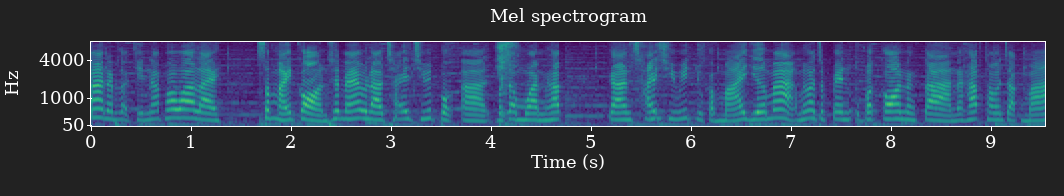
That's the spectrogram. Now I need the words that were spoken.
มากๆในภาษาจีนนะ เพราะว่าอะไรสมัยก่อนใช่ไหมเวลาใช้ชีวิตปกอ่าประจำวันครับ การใช้ชีวิตอยู่กับไม้เยอะมาก ไม่ว่าจะเป็นอุปกรณ์ต่างๆนะครับทำมาจากไม้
